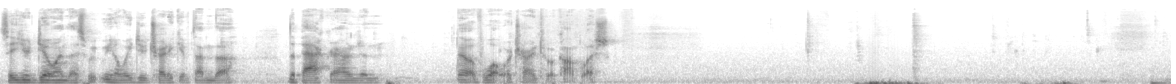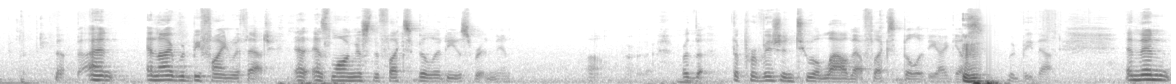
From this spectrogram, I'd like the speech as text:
say you're doing this. We, you know, we do try to give them the, the background and you know, of what we're trying to accomplish. And, and I would be fine with that, a- as long as the flexibility is written in. uh, Or the, the provision to allow that flexibility, I guess, would be that. And then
